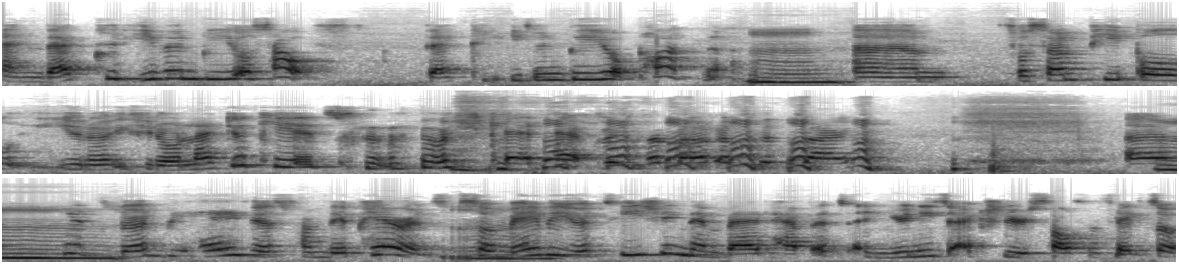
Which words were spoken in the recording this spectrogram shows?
And that could even be yourself. That could even be your partner. Mm. Um, for some people, you know, if you don't like your kids, which can happen a lot of the time, um, Mm. kids learn behaviors from their parents. So maybe you're teaching them bad habits and you need to actually self reflect. So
